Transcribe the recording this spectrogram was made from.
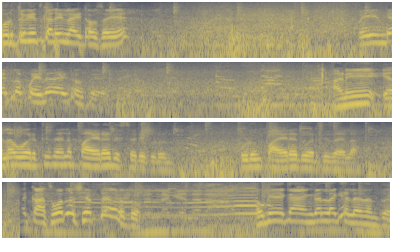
पोर्तुगीज कालीन लाइट हाऊस आहे हे? हे इंडियातलं पहिलं लाइट हाऊस आहे. आणि याला वरती जायला पायऱ्या दिसतात इकडून. पुढून पायऱ्यात वरती जायला. कासवाचा शेप तयार होतो. ओके एका अँगलला गेल्यानंतर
